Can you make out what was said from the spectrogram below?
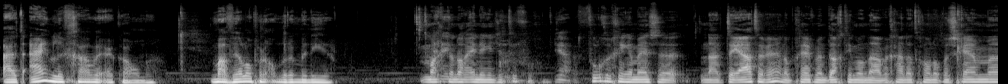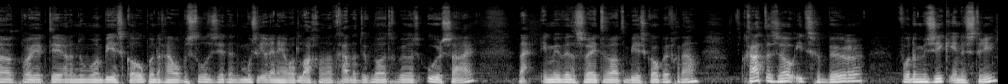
Uiteindelijk gaan we er komen. Maar wel op een andere manier. Mag ik er nog één dingetje toevoegen? Ja. Vroeger gingen mensen naar het theater hè, en op een gegeven moment dacht iemand, nou we gaan dat gewoon op een scherm eh, projecteren, dan noemen we een bioscoop en dan gaan we op een stoeltje zitten en dan moest iedereen heel wat lachen. Dat gaat natuurlijk nooit gebeuren, dat is oerzaai. Nou, inmiddels weten we wat de bioscoop heeft gedaan. Gaat er zoiets gebeuren voor de muziekindustrie?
